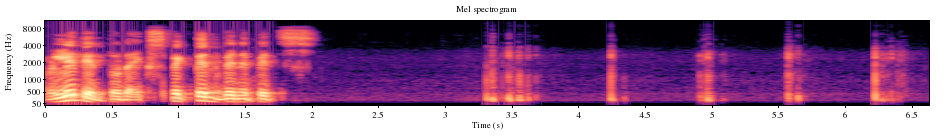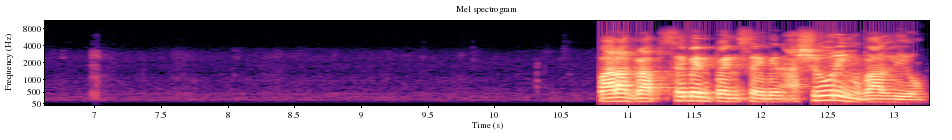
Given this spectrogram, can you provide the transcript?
related to the expected benefits. Paragraph 7.7 Assuring Value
